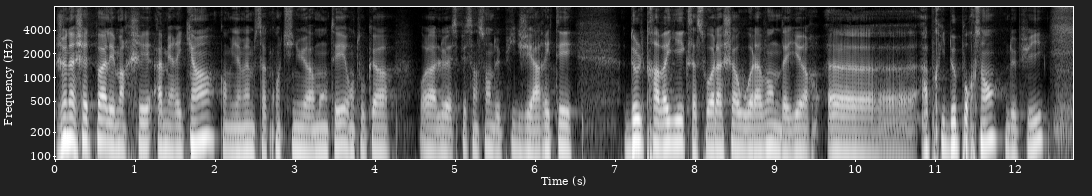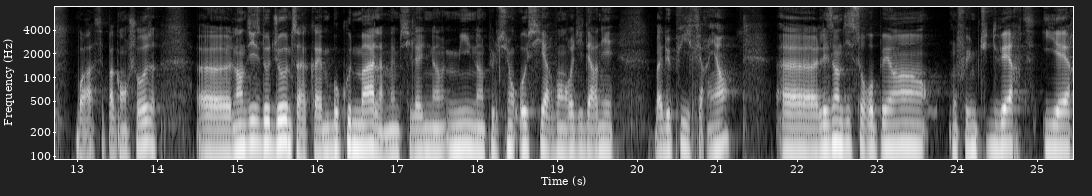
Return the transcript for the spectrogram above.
Je n'achète pas les marchés américains, quand bien même ça continue à monter. En tout cas, voilà, le SP500, depuis que j'ai arrêté de le travailler, que ce soit à l'achat ou à la vente d'ailleurs, euh, a pris 2% depuis. Voilà, c'est pas grand chose. Euh, L'indice de Jones a quand même beaucoup de mal, même s'il a mis une impulsion haussière vendredi dernier. Bah depuis, il fait rien. Euh, les indices européens ont fait une petite verte hier,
